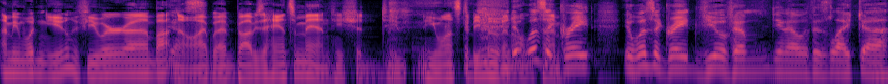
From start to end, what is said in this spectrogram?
I mean, wouldn't you if you were uh, Bob? No, I, I- Bobby's a handsome man. He should. He, he wants to be moving. It was a great. It was a great view of him. You know, with his like. uh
